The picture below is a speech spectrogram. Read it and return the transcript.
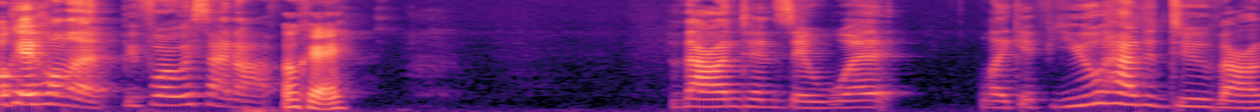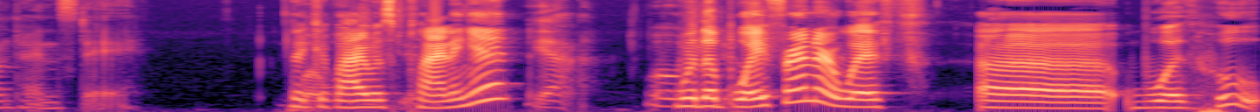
Okay, hold on. Before we sign off, okay. Valentine's Day. What? Like, if you had to do Valentine's Day, Like if I was planning it yeah. With a do? boyfriend or with uh with who?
